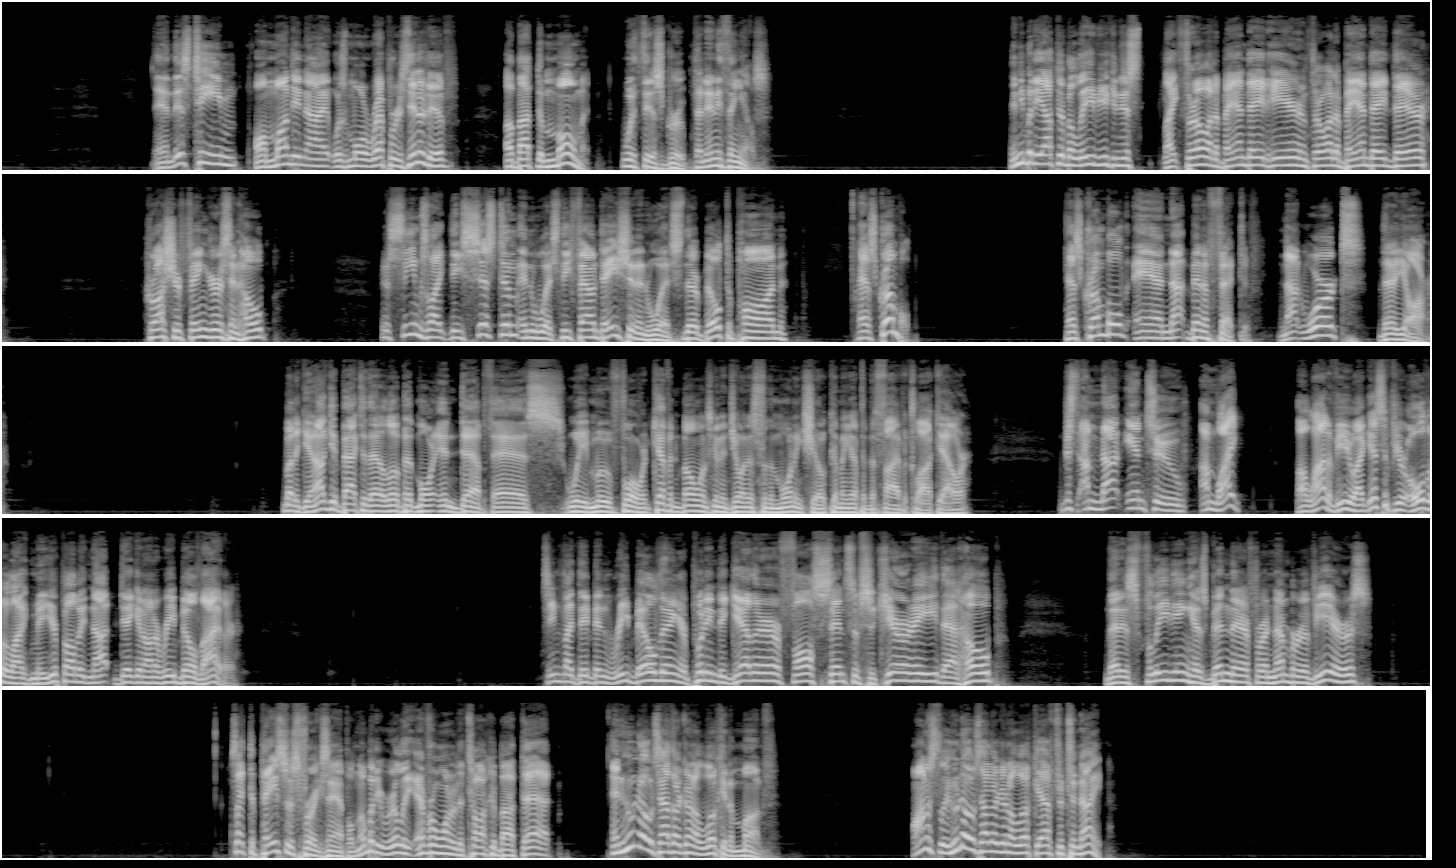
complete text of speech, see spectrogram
And this team on Monday night was more representative about the moment with this group than anything else. Anybody out there believe you can just like throw out a band aid here and throw out a band aid there? Cross your fingers and hope? It seems like the system in which, the foundation in which they're built upon has crumbled. has crumbled and not been effective. Not worked. There you are. But again, I'll get back to that a little bit more in depth as we move forward. Kevin Bowen's going to join us for the morning show coming up in the five o'clock hour. Just, I'm not into, I'm like a lot of you. I guess if you're older like me, you're probably not digging on a rebuild either. Seems like they've been rebuilding or putting together a false sense of security, that hope that is fleeting has been there for a number of years. It's like the Pacers, for example. Nobody really ever wanted to talk about that. And who knows how they're going to look in a month? Honestly, who knows how they're going to look after tonight?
